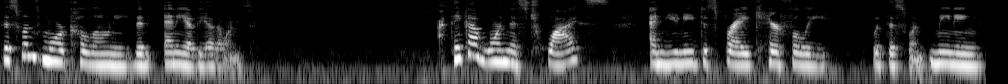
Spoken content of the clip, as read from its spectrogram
This one's more cologne than any of the other ones. I think I've worn this twice and you need to spray carefully with this one, meaning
